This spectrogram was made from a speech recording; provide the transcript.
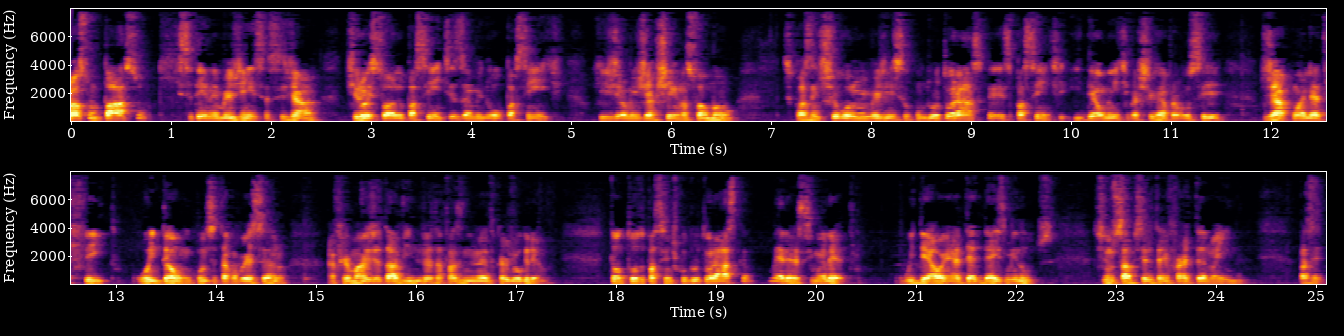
Próximo passo, o que você tem na emergência? Você já tirou a história do paciente, examinou o paciente, o que geralmente já chega na sua mão. Se o paciente chegou numa emergência com dor torácica, esse paciente idealmente vai chegar para você já com o eletro feito. Ou então, enquanto você está conversando, a enfermagem já está vindo, já está fazendo o eletrocardiograma. Então, todo paciente com dor torácica merece um eletro. O ideal é até 10 minutos. A gente não sabe se ele está infartando ainda. O paciente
